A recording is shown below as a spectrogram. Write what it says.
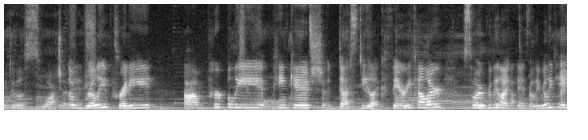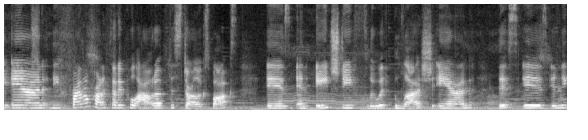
Me do a swatch of it. A really pretty um, purpley, pinkish, dusty, like fairy color. So I really like this, really, really okay. And the final product that I pull out of the Starlooks box is an HD Fluid Blush, and this is in the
